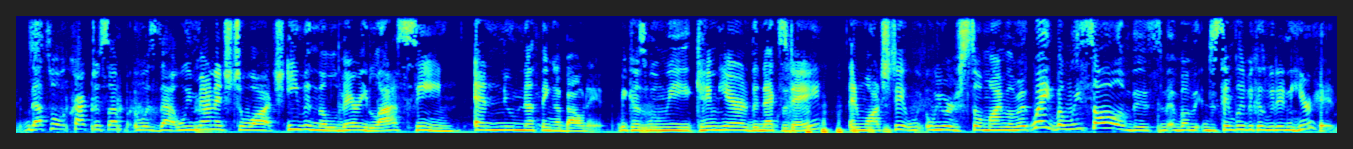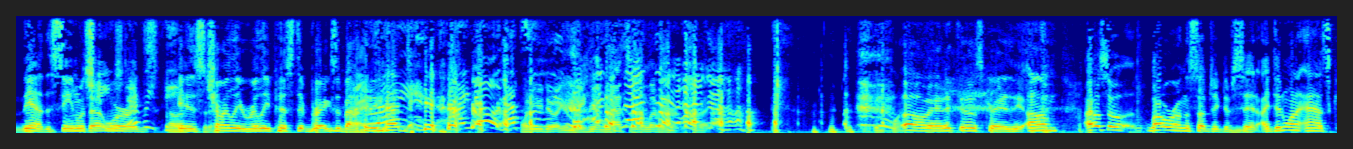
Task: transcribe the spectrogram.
too. is? That's what cracked us up was that we managed to watch even the very last scene and knew nothing about it because when we came here the next day and watched it, we, we were still mind blown. Like, wait, but we saw all of this, but simply because we didn't hear it. Yeah, the scene it with that changed words everything. is oh, Charlie really pissed at Briggs about hitting Right. that deer. I know. That's what are you doing? You're making a mess in the living room. Right. Oh man, it was crazy. Um, I also, while we're on the subject of Sid, I did want to ask:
